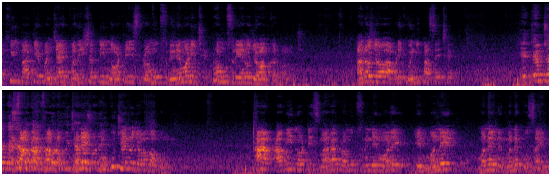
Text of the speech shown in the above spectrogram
અખિલ ભારતીય પંચાયત પરિષદની નોટિસ પ્રમુખ શ્રીને મળી છે. પ્રમુખ શ્રી એનો જવાબ કરવાનો છે. આનો જવાબ આપણી કોઈની પાસે છે? એ તેમ છતાં સાંભળો સાંભળો થોડું મને વિચારો છો ને. હું પૂછું એનો જવાબ આપો મને આ આવી નોટિસ મારા પ્રમુખશ્રીને મળે એ મને મને મને પોસાય નહીં.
